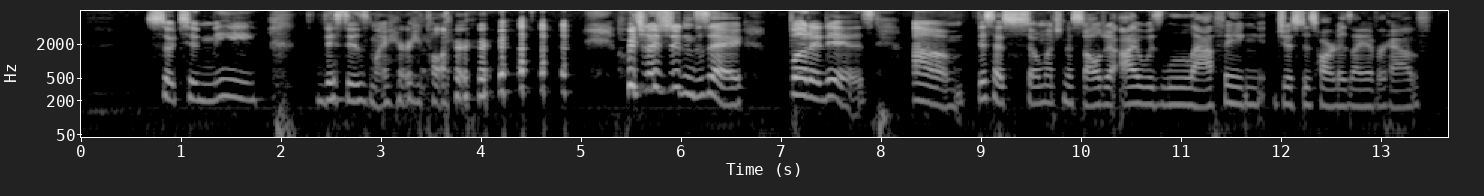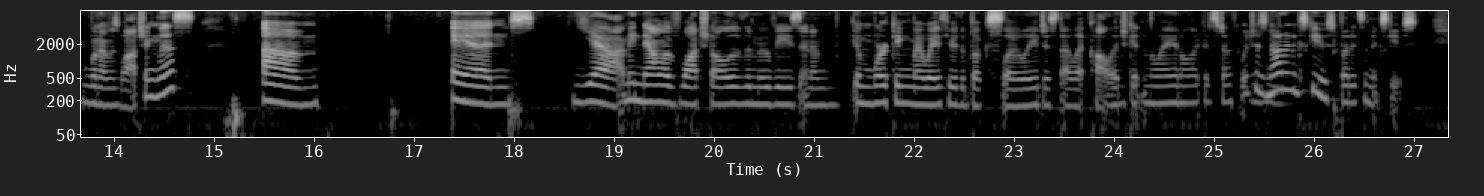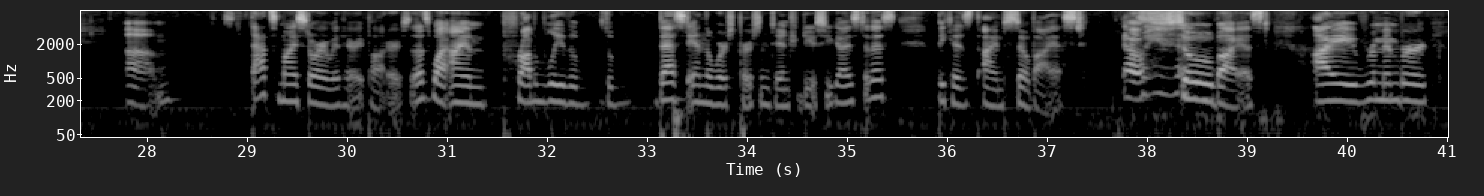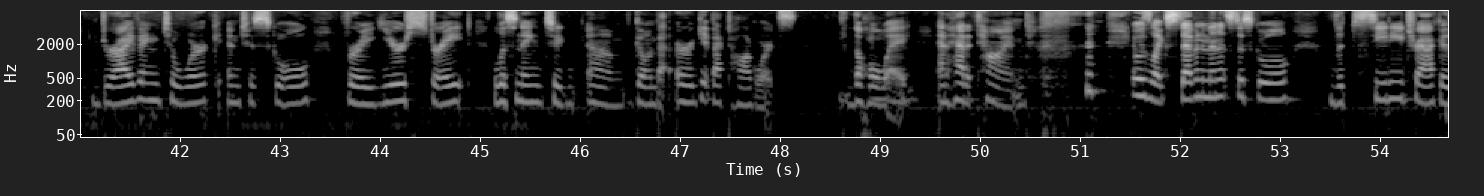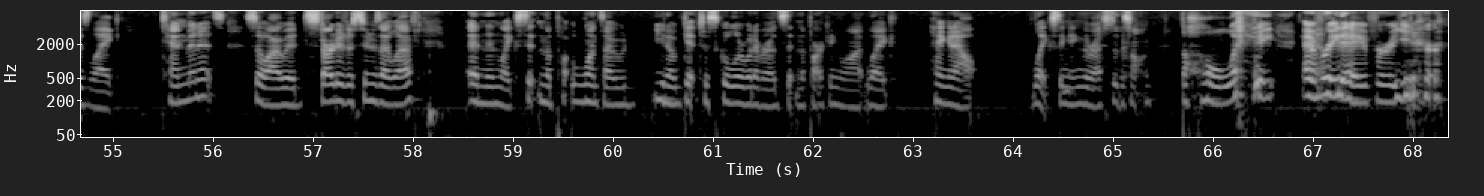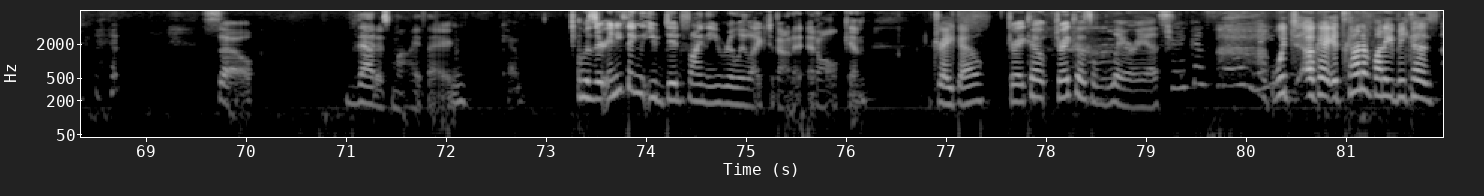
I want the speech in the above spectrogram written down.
so to me, this is my Harry Potter, which I shouldn't say, but it is. Um, this has so much nostalgia. I was laughing just as hard as I ever have when I was watching this. Um, and yeah, I mean now I've watched all of the movies and I'm I'm working my way through the books slowly. Just I let college get in the way and all that good stuff, which is not an excuse, but it's an excuse. Um, that's my story with Harry Potter. So that's why I am probably the the best and the worst person to introduce you guys to this because I'm so biased. Oh, so biased. I remember driving to work and to school for a year straight, listening to um, going back or get back to Hogwarts the whole way, and I had it timed. it was like seven minutes to school. The CD track is like ten minutes, so I would start it as soon as I left. and then like sit in the once I would you know get to school or whatever, I'd sit in the parking lot like hanging out, like singing the rest of the song the whole way every day for a year. so that is my thing. Okay. Was there anything that you did find that you really liked about it at all, Kim? Draco. Draco Draco's hilarious. Draco's so amazing. Which okay, it's kind of funny because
